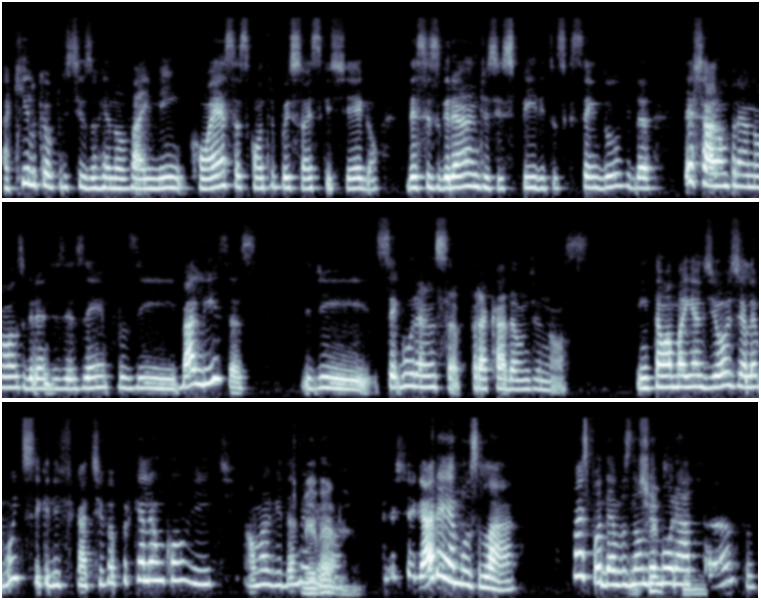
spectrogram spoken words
Aquilo que eu preciso renovar em mim, com essas contribuições que chegam, desses grandes espíritos que, sem dúvida, deixaram para nós grandes exemplos e balizas de segurança para cada um de nós. Então, a manhã de hoje ela é muito significativa porque ela é um convite a uma vida é melhor. É Chegaremos lá, mas podemos não demorar tanto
